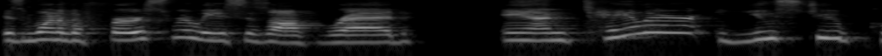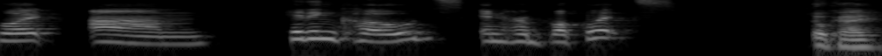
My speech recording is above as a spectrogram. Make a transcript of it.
is one of the first releases off Red, and Taylor used to put um, hidden codes in her booklets, Okay.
